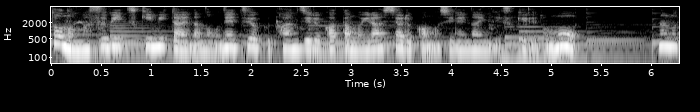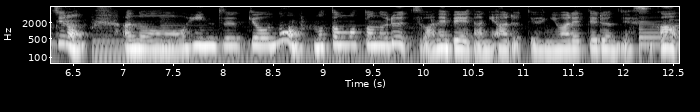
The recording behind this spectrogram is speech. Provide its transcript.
との結びつきみたいなのをね、強く感じる方もいらっしゃるかもしれないんですけれども、もちろん、あの、ヒンズー教の元々のルーツはね、ベーダにあるっていうふうに言われてるんですが、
